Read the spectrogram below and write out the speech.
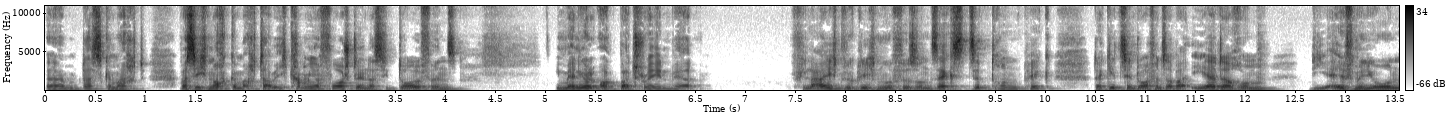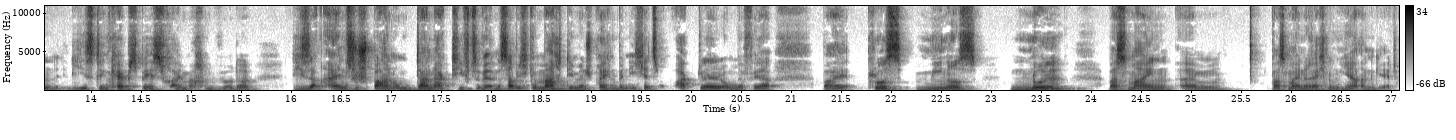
ähm, das gemacht. Was ich noch gemacht habe, ich kann mir vorstellen, dass die Dolphins Emmanuel Ogba traden werden. Vielleicht wirklich nur für so einen 6 7 pick Da geht es den Dolphins aber eher darum, die 11 Millionen, die es den Cap Space freimachen würde, diese einzusparen, um dann aktiv zu werden. Das habe ich gemacht. Dementsprechend bin ich jetzt aktuell ungefähr bei plus minus null, was, mein, ähm, was meine Rechnung hier angeht.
